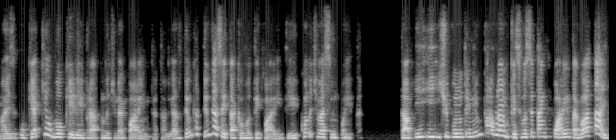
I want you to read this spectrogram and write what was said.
Mas o que é que eu vou querer para quando eu tiver 40, tá ligado? Tenho que, tenho que aceitar que eu vou ter 40. E quando eu tiver 50? Tá? E, e, tipo, não tem nenhum problema, porque se você tá em 40 agora, tá, e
